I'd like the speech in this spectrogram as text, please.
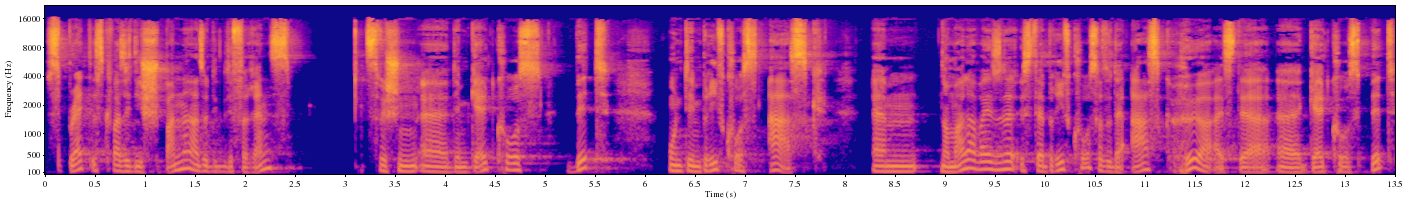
Spread ist quasi die Spanne, also die Differenz zwischen äh, dem Geldkurs Bid und dem Briefkurs Ask. Ähm, normalerweise ist der Briefkurs, also der Ask, höher als der äh, Geldkurs Bit,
